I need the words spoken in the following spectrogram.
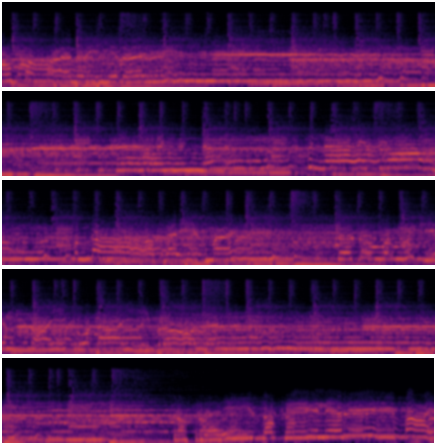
ក៏បានរីរៃឃើញនឹងផ្នែកត្រង់បណ្ដាប្តីថ្មីទើបក្អួតឈាមខ្សោយព្រោះដៃប្រលឹងស្រស់ស្រីសុភីនារីបាយ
